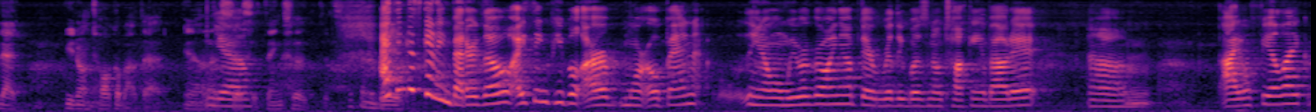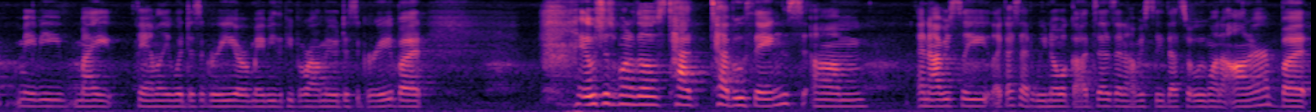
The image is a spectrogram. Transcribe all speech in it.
that you don't talk about that. You know, that's, Yeah. that's the thing. So it's be, I think it's getting better though. I think people are more open. You know, when we were growing up, there really was no talking about it. Um, I don't feel like maybe my family would disagree, or maybe the people around me would disagree, but it was just one of those ta- taboo things. Um, and obviously, like I said, we know what God says, and obviously that's what we want to honor. But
